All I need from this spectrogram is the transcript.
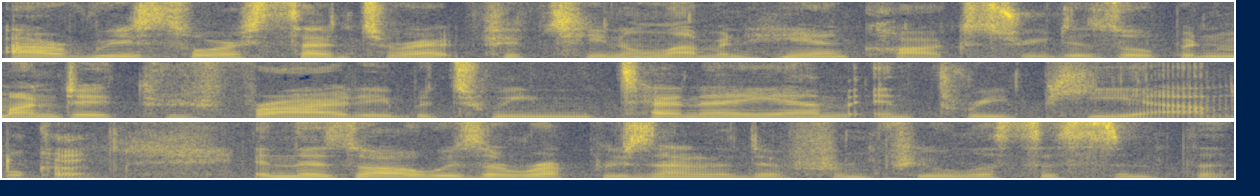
our resource center at 1511 Hancock Street is open Monday through Friday between 10 a.m. and 3 p.m. Okay. And there's always a representative from Fuel Assistance,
